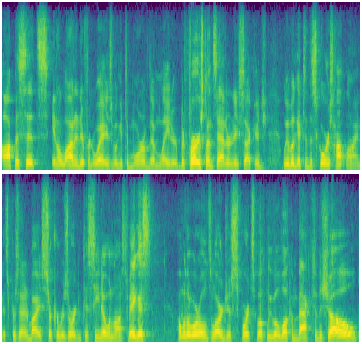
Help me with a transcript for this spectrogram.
opposites in a lot of different ways. We'll get to more of them later. But first, on Saturday Suckage, we will get to the Scores Hotline. It's presented by Circa Resort and Casino in Las Vegas, home of the world's largest sports book. We will welcome back to the show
